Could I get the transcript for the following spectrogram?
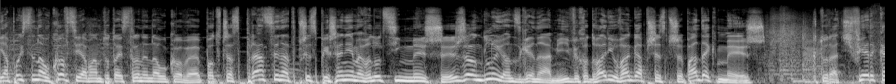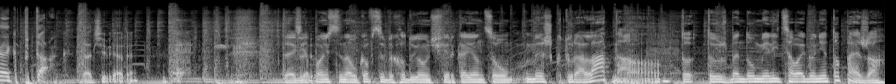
Japońscy naukowcy, ja mam tutaj strony naukowe, podczas pracy nad przyspieszeniem ewolucji myszy, żonglując genami, wyhodowali, uwaga, przez przypadek mysz, która ćwierka jak ptak. Dacie wiarę? To jak japońscy naukowcy wyhodują ćwierkającą mysz, która lata, No. to, to już będą mieli całego nietoperza.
